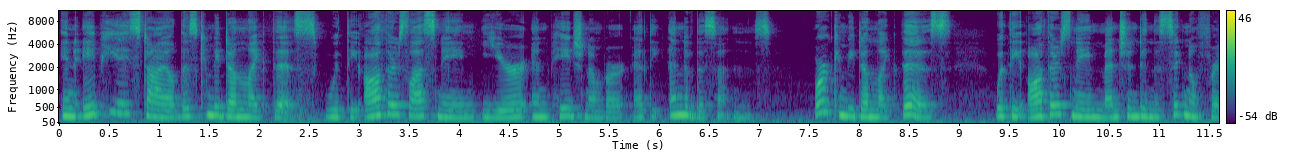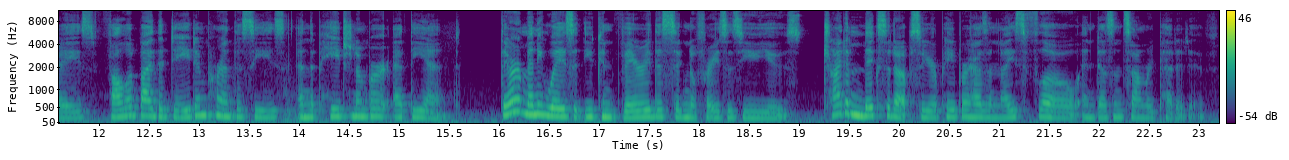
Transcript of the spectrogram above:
In APA style, this can be done like this, with the author's last name, year, and page number at the end of the sentence. Or it can be done like this, with the author's name mentioned in the signal phrase, followed by the date in parentheses and the page number at the end. There are many ways that you can vary the signal phrases you use. Try to mix it up so your paper has a nice flow and doesn't sound repetitive.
